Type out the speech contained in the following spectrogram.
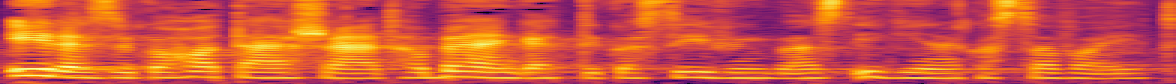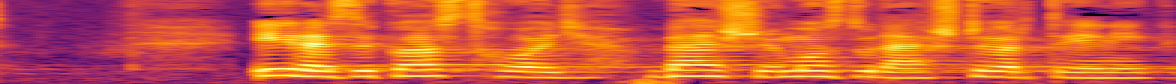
érezzük a hatását, ha beengedtük a szívünkbe az igének a szavait. Érezzük azt, hogy belső mozdulás történik,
